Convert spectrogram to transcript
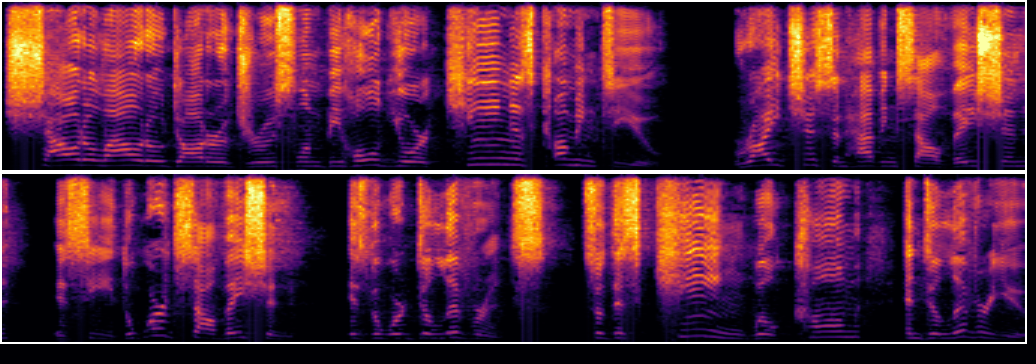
Shout aloud, O daughter of Jerusalem. Behold, your king is coming to you. Righteous and having salvation is he. The word salvation is the word deliverance. So this king will come and deliver you.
